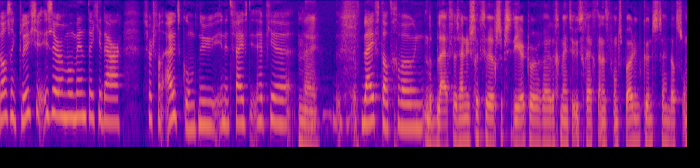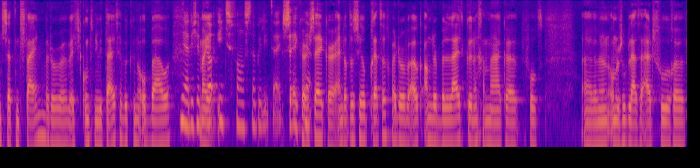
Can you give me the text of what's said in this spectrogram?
was een klusje. Is er een moment dat je daar soort van uitkomt? Nu in het vijfde, heb je... Nee. of blijft dat gewoon? Dat blijft. We zijn nu structureel gesubsidieerd door eh, de gemeente Utrecht en het Fonds Podiumkunsten. En dat is ontzettend fijn, waardoor we een beetje continuïteit hebben kunnen opbouwen. Ja, dus je hebt wel iets van stabiliteit. Zeker, zeker. En dat is heel prettig, waardoor we ook ander beleid kunnen gaan maken. Bijvoorbeeld we hebben een onderzoek laten uitvoeren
